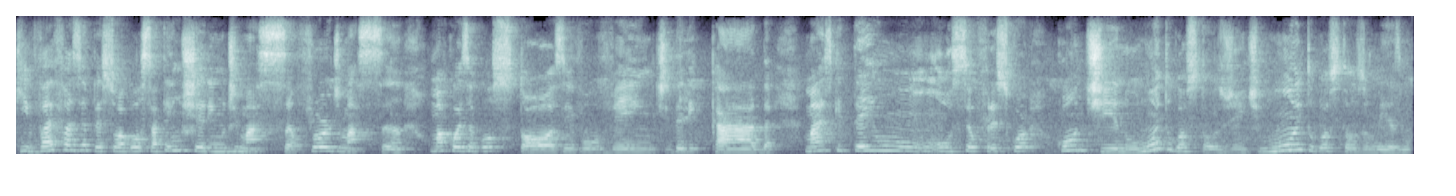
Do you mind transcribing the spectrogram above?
Que vai fazer a pessoa gostar. Tem um cheirinho de maçã, flor de maçã, uma coisa gostosa, envolvente, delicada, mas que tem um, um, o seu frescor contínuo, muito gostoso, gente, muito gostoso mesmo.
